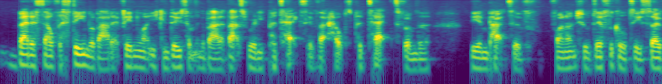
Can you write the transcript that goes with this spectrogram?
better self esteem about it, feeling like you can do something about it, that's really protective. That helps protect from the the impact of financial difficulties. So,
